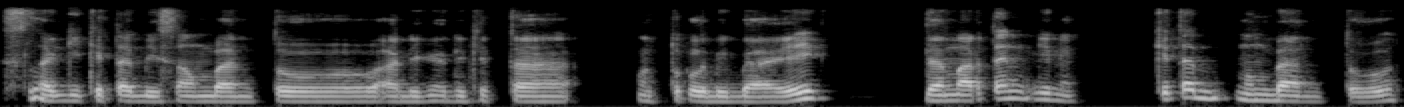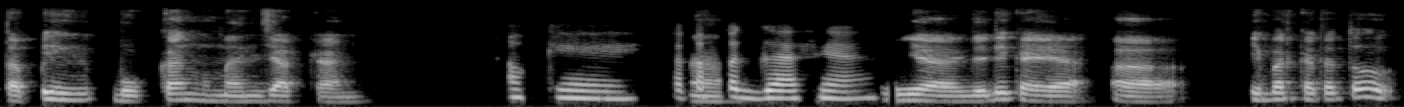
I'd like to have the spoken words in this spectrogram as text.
selagi kita bisa membantu adik-adik kita untuk lebih baik dan Martin gini kita membantu tapi bukan memanjakan oke okay. tetap nah, tegas ya iya jadi kayak uh, ibarat kata tuh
